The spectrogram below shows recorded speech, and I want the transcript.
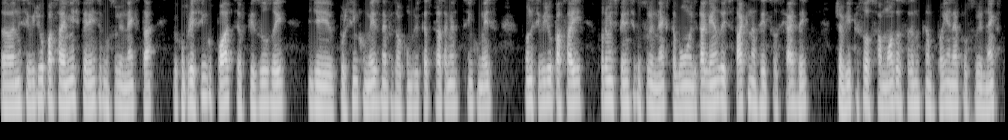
Uh, nesse vídeo eu vou passar a minha experiência com o Sulinex, tá? Eu comprei 5 potes, eu fiz uso aí de, por 5 meses, né pessoal? Comprei tratamento de 5 meses. Então nesse vídeo eu vou passar aí toda a minha experiência com o Sulinex, tá bom? Ele tá ganhando destaque nas redes sociais aí. Já vi pessoas famosas fazendo campanha, né, pelo Sulinex,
